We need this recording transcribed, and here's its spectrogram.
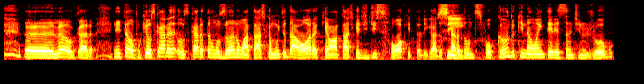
É, não, cara. Então, porque os caras os cara estão usando uma tática muito da hora, que é uma tática de desfoque, tá ligado? Os caras estão desfocando o que não é interessante no jogo.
